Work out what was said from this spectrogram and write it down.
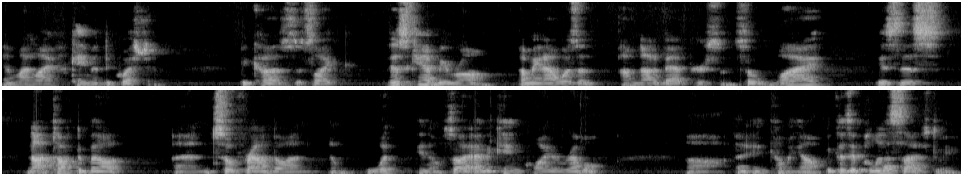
in my life came into question because it's like this can't be wrong. I mean, I wasn't I'm not a bad person. So why is this not talked about and so frowned on? And what, you know, so I, I became quite a rebel uh, in coming out because it politicized me.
